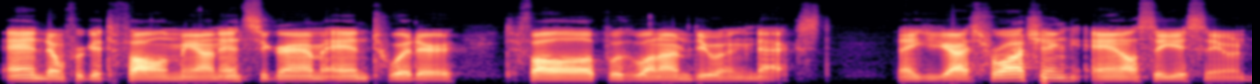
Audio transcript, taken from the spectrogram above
And don't forget to follow me on Instagram and Twitter to follow up with what I'm doing next. Thank you guys for watching, and I'll see you soon.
